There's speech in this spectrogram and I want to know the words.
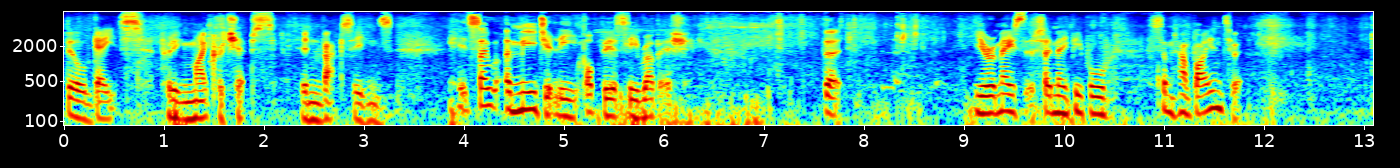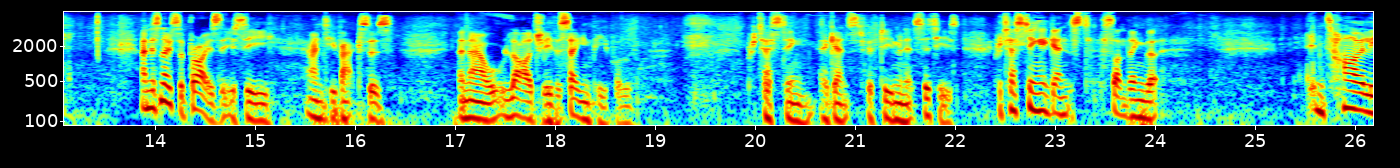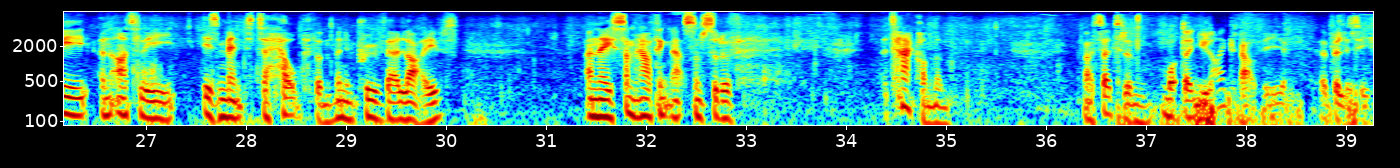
Bill Gates putting microchips in vaccines, it's so immediately, obviously rubbish that you're amazed that so many people somehow buy into it. And it's no surprise that you see anti vaxxers are now largely the same people protesting against 15 minute cities, protesting against something that entirely and utterly is meant to help them and improve their lives. And they somehow think that's some sort of attack on them. I said to them, What don't you like about the ability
